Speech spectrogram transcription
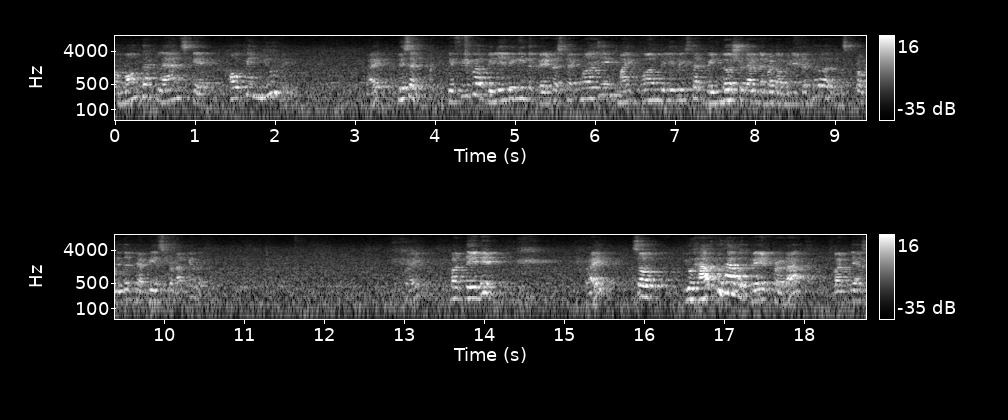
among that landscape, how can you win? Right? Listen, if we were believing in the greatest technology, my firm belief is that Windows should have never dominated the world. It's probably the happiest product ever. Right? But they did. Right? So you have to have a great product, but there's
